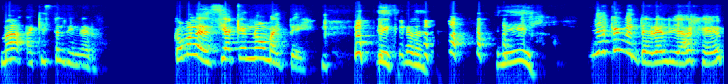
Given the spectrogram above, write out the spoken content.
Ma, aquí está el dinero. ¿Cómo le decía que no, Maite? Sí, claro. Sí. Ya que me enteré el viaje,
